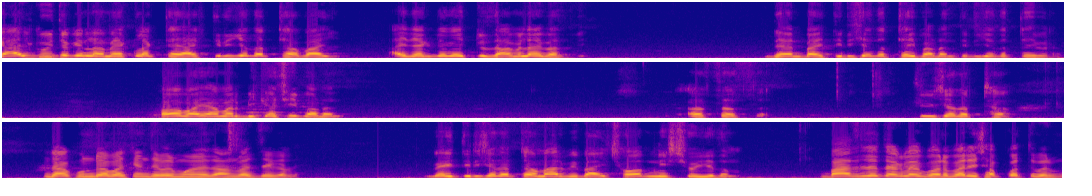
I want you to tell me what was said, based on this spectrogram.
কালকেই তো কিনলাম এক লাখ টাকা আজ তিরিশ হাজার টাকা ভাই। আজ এক জায়গায় একটু ঝামেলায় বাঁচবি। দেন ভাই তিরিশ হাজার টাই পাঠান তিরিশ হাজার টাই পাঠান। হ্যাঁ ভাই আমার বিকাশই পাঠান। আচ্ছা আচ্ছা। তিরিশ হাজার টাকা যাও হুন্ডা আবার কিনতে পারে মনে দাম বাজছে গেলে। ভাই তিরিশ হাজার টাকা মারবি ভাই সব নিশ্চয়ই একদম বাজলে তো একলা ঘর বাড়ি সব করতে পারব।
